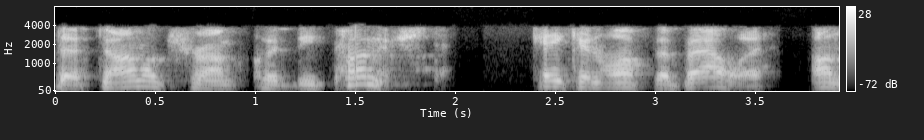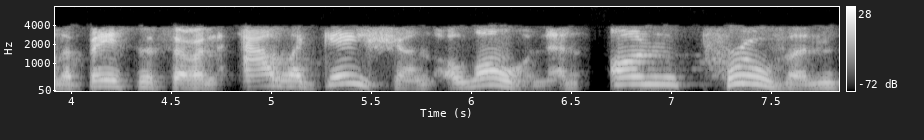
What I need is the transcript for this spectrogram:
that Donald Trump could be punished, taken off the ballot on the basis of an allegation alone, an unproven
